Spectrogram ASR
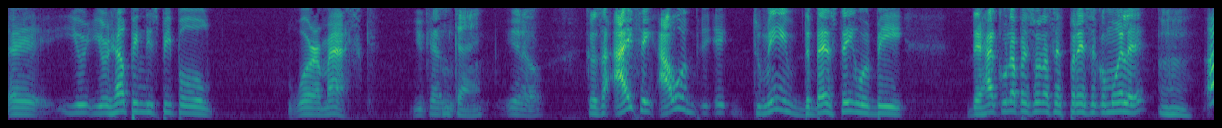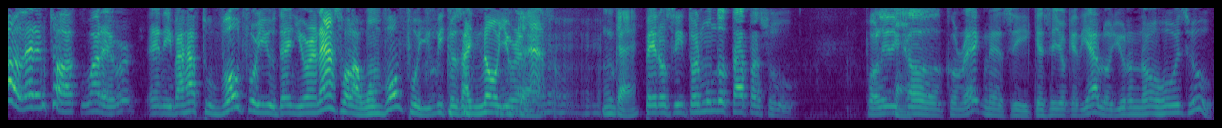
eh, you, you're helping these people wear a mask. You can, Okay. you know, because I think I would, it- to me, the best thing would be dejar que una persona se exprese como él es. Ujú. Oh, let him talk, whatever. And if I have to vote for you, then you're an asshole. I won't vote for you because I know you're an asshole. Okay. Pero si todo el mundo tapa su political correctness y qué sé yo qué diablo, you don't know who is who.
